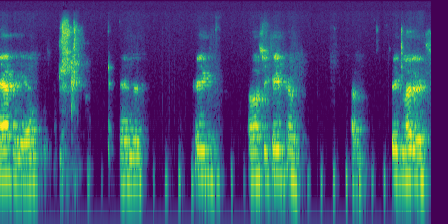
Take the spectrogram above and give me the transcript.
calf again. And the pig, oh, she came from a big litters,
